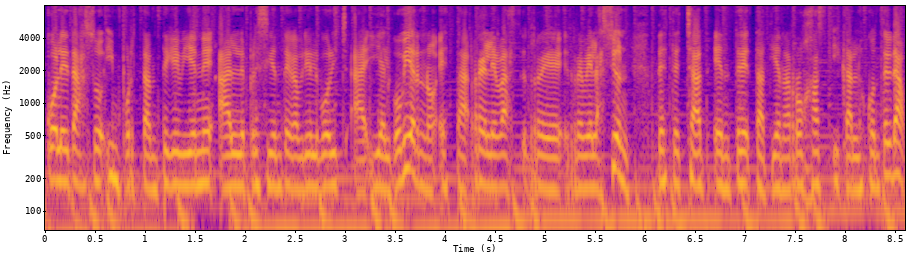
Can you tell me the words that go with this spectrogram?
coletazo importante que viene al presidente Gabriel Boric ah, y al gobierno, esta revelación de este chat entre Tatiana Rojas y Carlos Contreras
